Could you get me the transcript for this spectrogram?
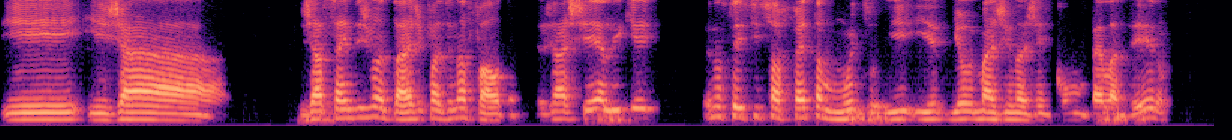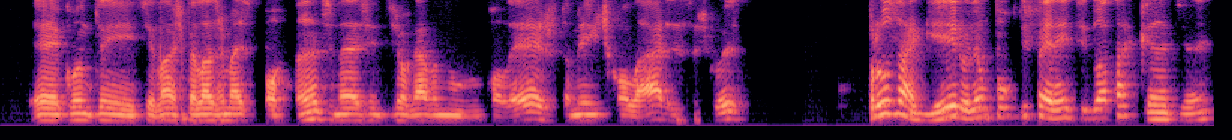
e, e já já sai em desvantagem fazendo a falta. Eu já achei ali que, eu não sei se isso afeta muito, e, e, e eu imagino a gente como peladeiro, é, quando tem, sei lá, as peladas mais importantes, né? A gente jogava no colégio, também escolares, essas coisas. Para o zagueiro, ele é um pouco diferente do atacante, né?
